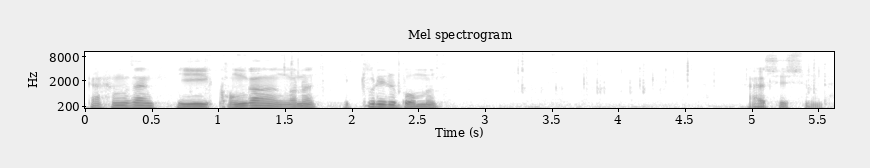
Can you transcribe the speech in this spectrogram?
그러니까 항상 이 건강한 거는 이 뿌리를 보면 알 수 있습니다.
